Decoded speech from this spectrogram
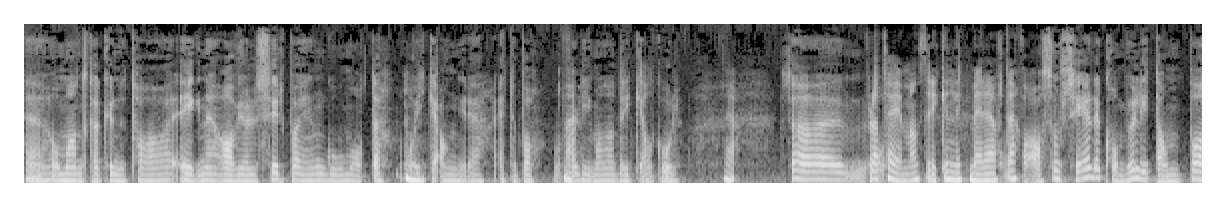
Eh, og man skal kunne ta egne avgjørelser på en god måte, og ikke angre etterpå fordi Nei. man har drikket alkohol. Så, For da tøyer man strikken litt mer ofte. Hva som skjer, det kommer jo litt an på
